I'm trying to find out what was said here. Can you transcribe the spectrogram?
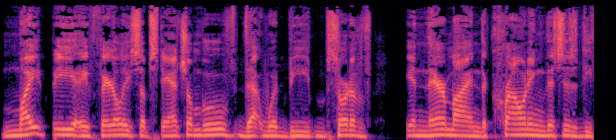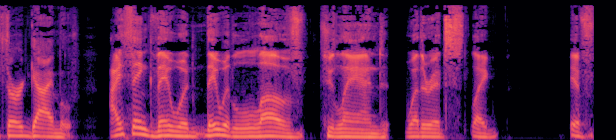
might be a fairly substantial move that would be sort of in their mind the crowning this is the third guy move. I think they would they would love to land whether it's like if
